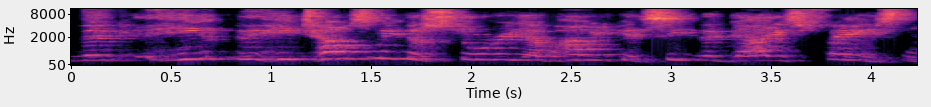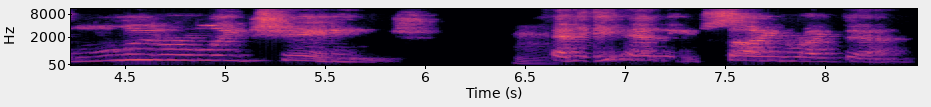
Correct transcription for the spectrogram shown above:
The, he he tells me the story of how he could see the guy's face literally change, hmm. and he and he signed right then.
